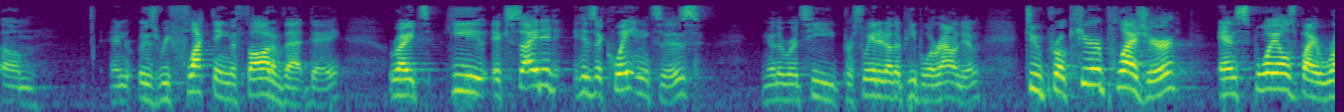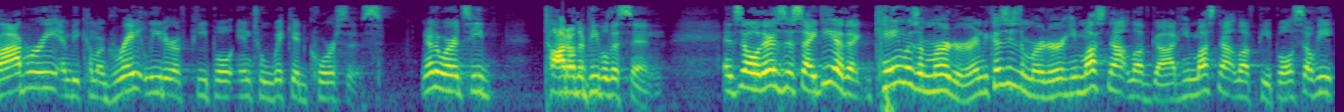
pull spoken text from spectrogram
um, and is reflecting the thought of that day, writes, He excited his acquaintances, in other words, he persuaded other people around him, to procure pleasure and spoils by robbery and become a great leader of people into wicked courses. In other words, he taught other people to sin. And so there's this idea that Cain was a murderer, and because he's a murderer, he must not love God, he must not love people, so he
